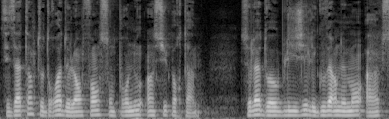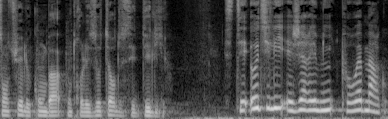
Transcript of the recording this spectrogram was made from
Ces atteintes aux droits de l'enfant sont pour nous insupportables. Cela doit obliger les gouvernements à accentuer le combat contre les auteurs de ces délits. C'était Odile et Jérémy pour Web Margot.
